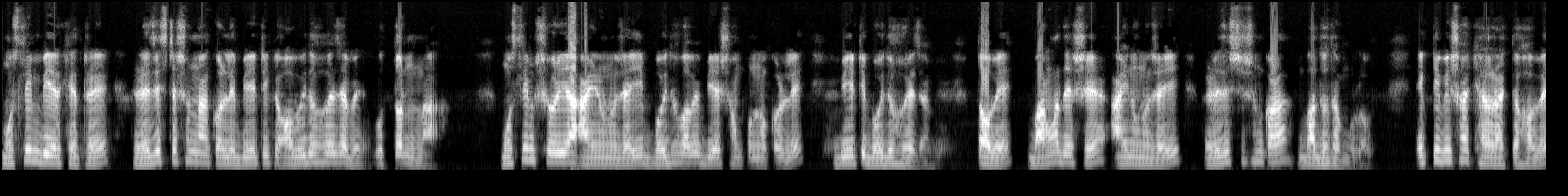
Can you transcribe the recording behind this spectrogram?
মুসলিম বিয়ের ক্ষেত্রে রেজিস্ট্রেশন না করলে বিয়েটিকে অবৈধ হয়ে যাবে? উত্তর, না। মুসলিম শরিয়া আইন অনুযায়ী বৈধভাবে বিয়ে সম্পন্ন করলে বিয়েটি বৈধ হয়ে যাবে। তবে বাংলাদেশে আইন অনুযায়ী রেজিস্ট্রেশন করা বাধ্যতামূলক। একটি বিষয় খেয়াল রাখতে হবে,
